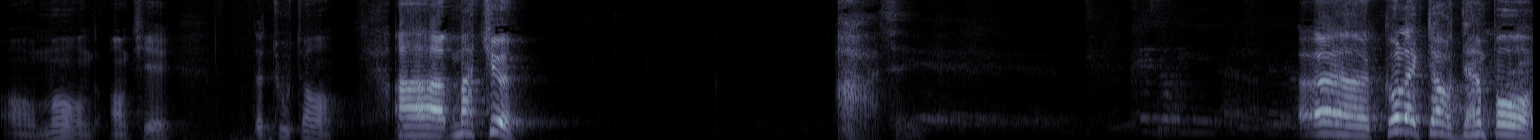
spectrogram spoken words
au monde entier de tout temps. Ah, Matthieu. Ah, c'est. Euh, collecteur d'impôts.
